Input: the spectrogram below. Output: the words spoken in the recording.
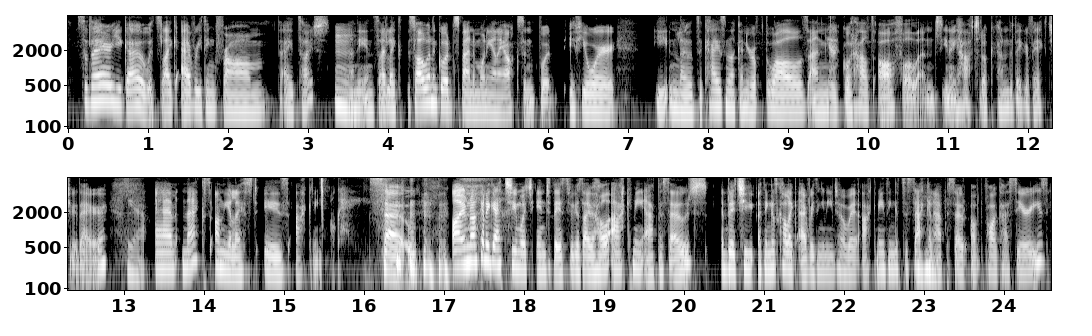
So there you go. It's like everything from the outside mm. and the inside. Like it's all well and good spending money on Nioxin, but if you're eating loads of cow's milk and you're up the walls and yeah. your gut health's awful and you know you have to look at kind of the bigger picture there. Yeah. Um next on the list is acne. Okay. So I'm not going to get too much into this because I have a whole acne episode that you, I think it's called like everything you need to know about acne. I think it's the 2nd mm-hmm. episode of the podcast series.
